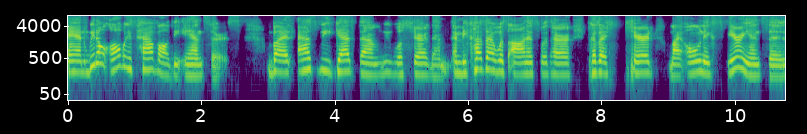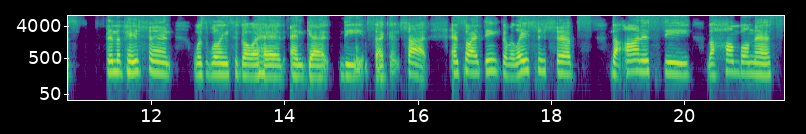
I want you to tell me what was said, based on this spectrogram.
And we don't always have all the answers. But as we get them, we will share them. And because I was honest with her, because I shared my own experiences, then the patient was willing to go ahead and get the second shot. And so I think the relationships, the honesty, the humbleness,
